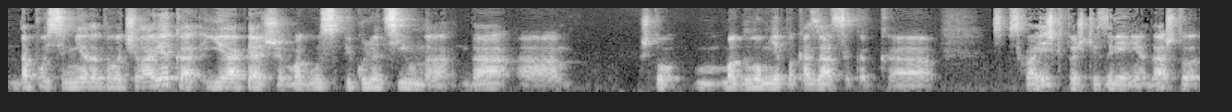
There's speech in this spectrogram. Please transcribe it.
допустим, нет этого человека, я опять же могу спекулятивно, да, а, что могло мне показаться как а, с психологической точки зрения, да, что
